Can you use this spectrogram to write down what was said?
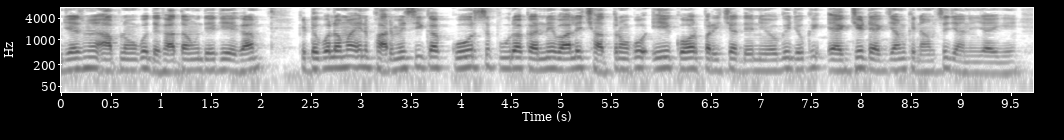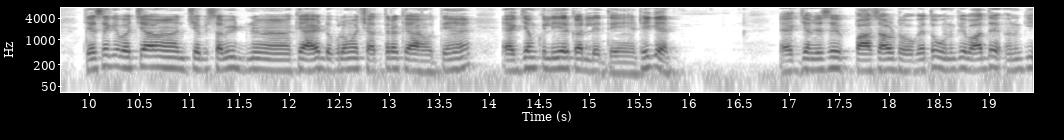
जिसमें आप लोगों को दिखाता हूँ, देखिएगा कि डिप्लोमा इन फार्मेसी का कोर्स पूरा करने वाले छात्रों को एक और परीक्षा देनी होगी, जो कि एग्जिट एग्ज़ाम के नाम से जानी जाएगी। जैसे कि बच्चा, जब सभी क्या है, डिप्लोमा छात्र क्या होते हैं, एग्ज़ाम क्लियर कर लेते हैं, ठीक है? एग्ज़ाम जैसे पास आउट हो गए तो उनके बाद उनकी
